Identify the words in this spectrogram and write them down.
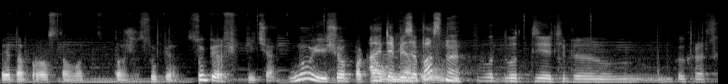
Это просто вот тоже супер, супер фича. Ну и еще пока... А это безопасно? Был... Вот, вот я тебя как раз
